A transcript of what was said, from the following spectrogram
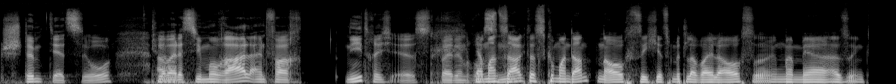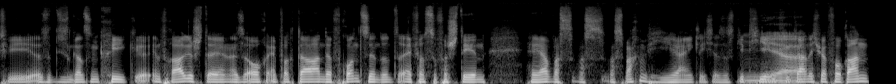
stimmt jetzt so, Klar. aber dass die Moral einfach niedrig ist bei den Russen. Ja, man sagt, dass Kommandanten auch sich jetzt mittlerweile auch so immer mehr, also irgendwie, also diesen ganzen Krieg äh, in Frage stellen, also auch einfach da an der Front sind und einfach zu so verstehen, ja, ja, was, was, was machen wir hier eigentlich? Also es geht hier Ja. irgendwie gar nicht mehr voran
